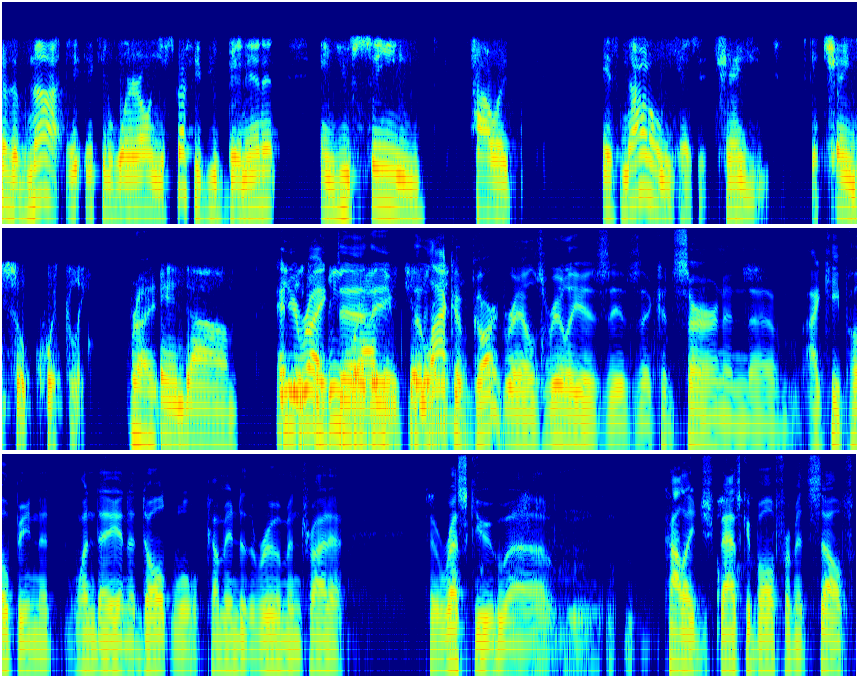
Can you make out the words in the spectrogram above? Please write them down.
because if not, it, it can wear on you, especially if you've been in it and you've seen how it is. Not only has it changed, it changed so quickly, Right. and um, And you're right. be Uh, the the lack of guardrails really is is a concern, and uh, I keep hoping that one day an adult will come into the room and try to to rescue uh, college basketball from itself.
